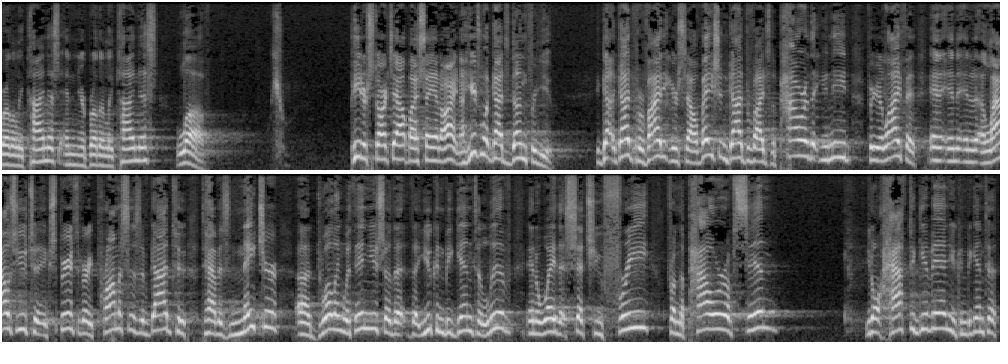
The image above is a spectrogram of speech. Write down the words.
brotherly kindness, and your brotherly kindness, love. Peter starts out by saying, All right, now here's what God's done for you. God, God, provided your salvation. God provides the power that you need for your life, and, and, and it allows you to experience the very promises of God, to, to have His nature uh, dwelling within you so that, that you can begin to live in a way that sets you free from the power of sin. You don't have to give in. You can begin to,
